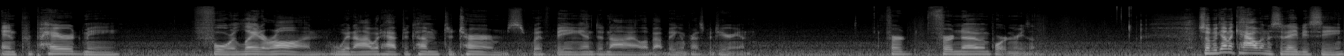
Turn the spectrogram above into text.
and prepared me for later on when I would have to come to terms with being in denial about being a Presbyterian for for no important reason. So become a Calvinist at ABC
